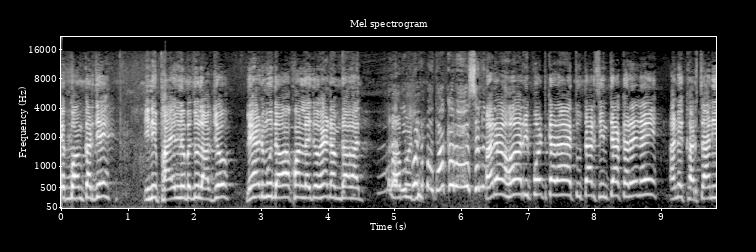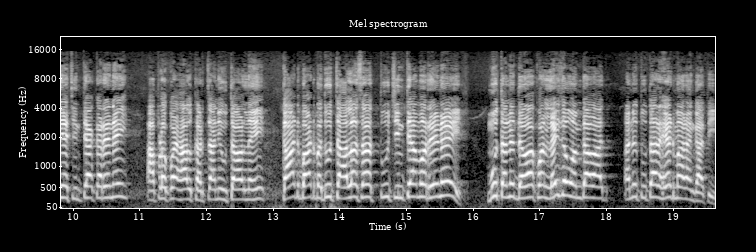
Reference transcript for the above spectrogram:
એક કામ કરજે એની ફાઇલ ને બધું લાવજો. લે હેડ હું દવાખાન લઈ જાઉં. હેડ અમદાવાદ. બાબુજી. બધા કરાવે છે ને? અરે હો રિપોર્ટ કરાય. તું તાર ચિંતા કરે નહીં અને ખર્ચાની ચિંતા કરે નહીં. આપણો કોઈ હાલ ખર્ચાની ઉતાવળ નહીં. કાર્ડ બાડ બધું ચાલે છે. તું ચિંતામાં રે નહીં. હું તને દવાખાન લઈ જાઉં અમદાવાદ અને તું તારા હેડ મારા ગાતી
